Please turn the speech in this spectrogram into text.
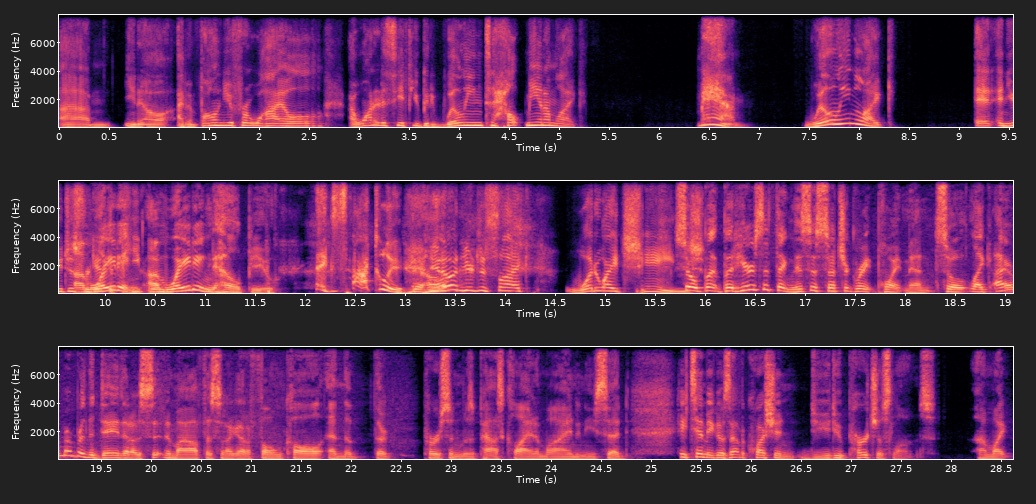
Um, you know, I've been following you for a while. I wanted to see if you'd be willing to help me. And I'm like, man, willing, like, and, and you just, I'm waiting. I'm waiting to help you. exactly. You know? you know, and you're just like, what do I change? So, but but here's the thing. This is such a great point, man. So, like, I remember the day that I was sitting in my office and I got a phone call, and the the person was a past client of mine and he said, Hey, Tim, he goes, I have a question. Do you do purchase loans? I'm like,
